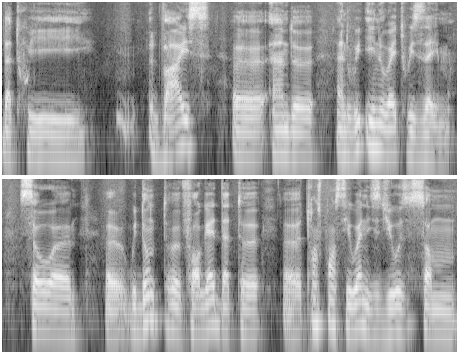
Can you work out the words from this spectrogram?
that we advise uh, and uh, and we innovate with them. So uh, we don't forget that Transparency One is used some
